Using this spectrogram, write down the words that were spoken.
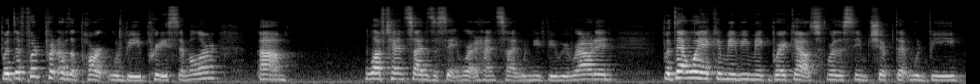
but the footprint of the part would be pretty similar. Um, left hand side is the same, right hand side would need to be rerouted. But that way I can maybe make breakouts for the same chip that would be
